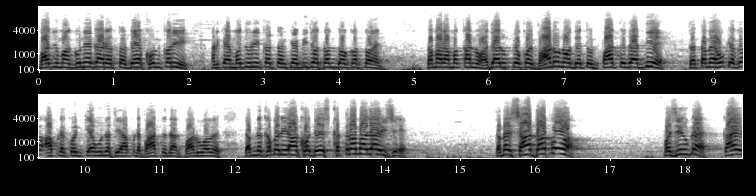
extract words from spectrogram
બાજુમાં ગુનેગાર હતો બે ખૂન કરી અને ક્યાંય મજૂરી કરતો ને કે બીજો ધંધો કરતો હોય તમારા મકાનનું હજાર રૂપિયા કોઈ ભાડું ન દેતું પાંચ હજાર દે, તો તમે શું કે આપણે કોઈને કહેવું નથી, આપણે પાંચ હજાર ભાડું આવે. તમને ખબર આખો દેશ ખતરામાં જાય છે. તમે સાથ આપો. પછી એવું કે કાંઈ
